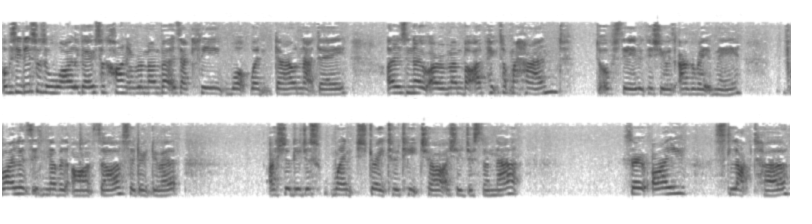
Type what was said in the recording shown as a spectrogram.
Obviously, this was a while ago, so I can't remember exactly what went down that day. I just know I remember I picked up my hand to obviously because she was aggravating me. Violence is never the answer, so don't do it. I should have just went straight to a teacher. I should have just done that. So I slapped her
